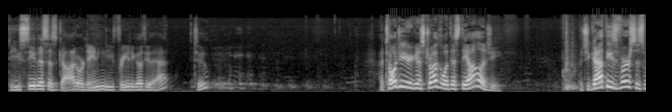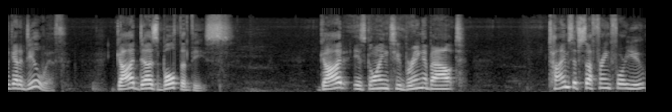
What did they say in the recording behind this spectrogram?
Do you see this as God ordaining you for you to go through that too? I told you you're going to struggle with this theology. But you got these verses we got to deal with. God does both of these. God is going to bring about times of suffering for you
